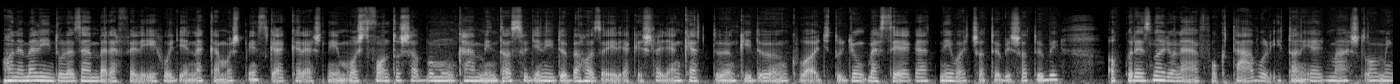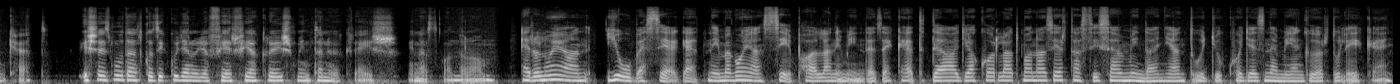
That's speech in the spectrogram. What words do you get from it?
hanem elindul az embere felé, hogy én nekem most pénzt kell keresni, most fontosabb a munkám, mint az, hogy én időbe hazaérjek, és legyen kettőnk időnk, vagy tudjunk beszélgetni, vagy stb. stb., akkor ez nagyon el fog távolítani egymástól minket. És ez mutatkozik ugyanúgy a férfiakra is, mint a nőkre is, én azt gondolom. Erről olyan jó beszélgetni, meg olyan szép hallani mindezeket, de a gyakorlatban azért azt hiszem mindannyian tudjuk, hogy ez nem ilyen gördülékeny.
